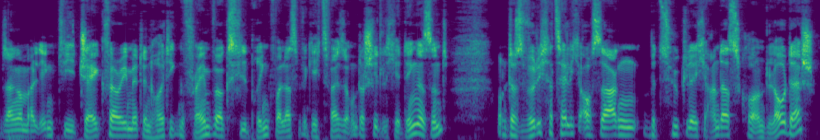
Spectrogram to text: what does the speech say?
sagen wir mal, irgendwie jQuery mit den heutigen Frameworks viel bringt, weil das wirklich zwei sehr unterschiedliche Dinge sind. Und das würde ich tatsächlich auch sagen bezüglich Underscore und Lodash,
